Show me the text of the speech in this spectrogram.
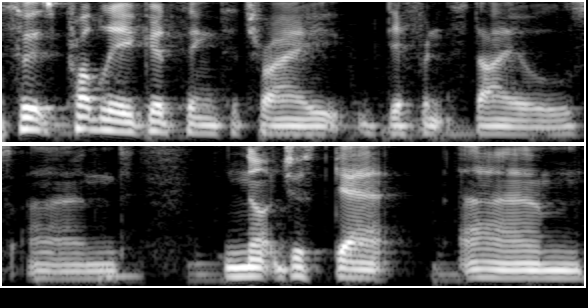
So it's probably a good thing to try different styles and not just get um,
